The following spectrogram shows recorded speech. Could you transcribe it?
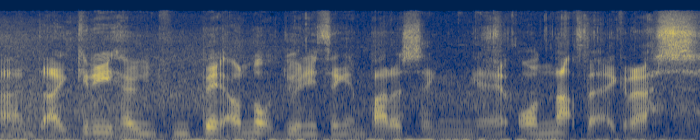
and a greyhound who better not do anything embarrassing uh, on that bit of grass.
